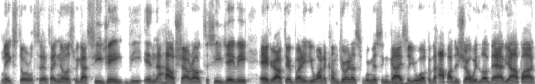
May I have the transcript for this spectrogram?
Makes total sense. I noticed we got CJV in the house. Shout out to CJV. Hey, if you're out there, buddy, you want to come join us? We're missing guys, so you're welcome to hop on the show. We'd love to have you hop on.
